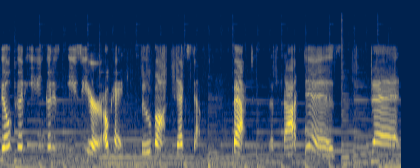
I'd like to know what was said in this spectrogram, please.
feel good, eating good is easier. Okay, move on. Next step. Fact. The fact is that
